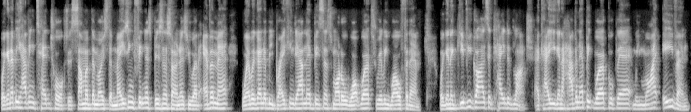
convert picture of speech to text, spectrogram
We're going to be having TED Talks with some of the most amazing fitness business owners you have ever met, where we're going to be breaking down their business model, what works really well for them. We're going to give you guys a catered lunch. Okay. You're going to have an epic workbook there. And we might even,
